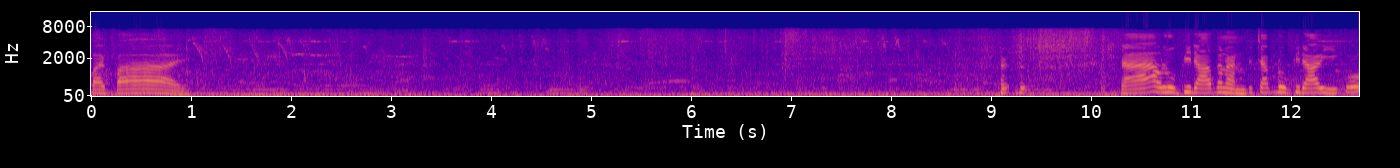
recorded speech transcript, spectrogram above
ไปไปจ้าเอารูปพี่ดาวตัวนั้นไปจับรูปพี่ดาวอีกโอ้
